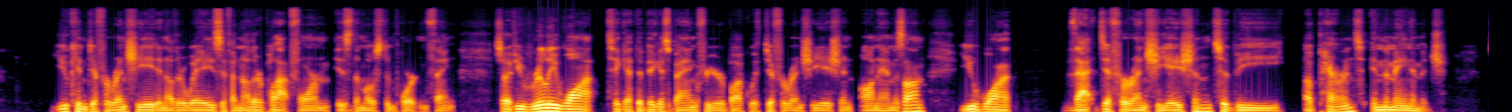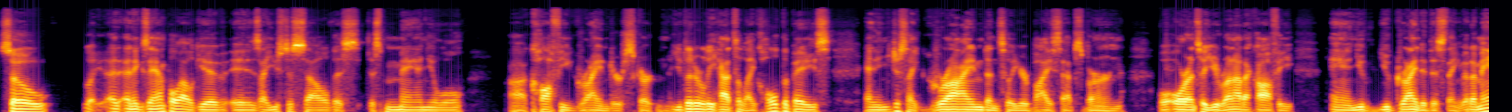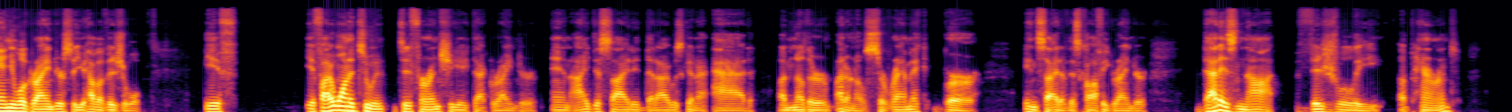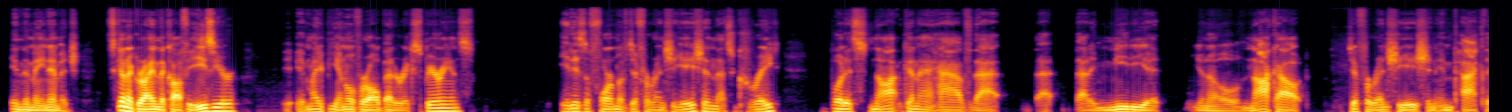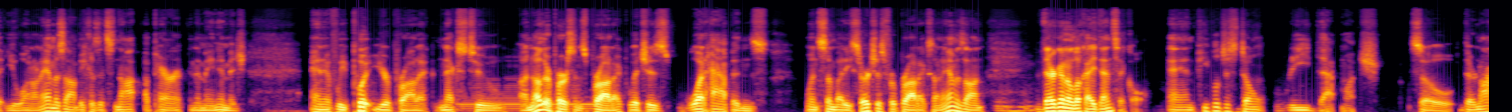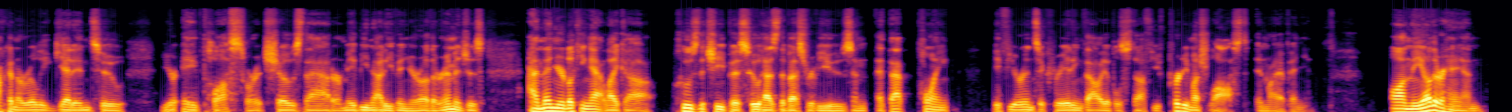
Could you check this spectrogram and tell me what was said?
you can differentiate in other ways if another platform is the most important thing. So if you really want to get the biggest bang for your buck with differentiation on Amazon, you want that differentiation to be apparent in the main image. So like an example I'll give is I used to sell this this manual uh, coffee grinder skirting. You literally had to like hold the base and then you just like grind until your biceps burn or, or until you run out of coffee and you you grinded this thing, but a manual grinder, so you have a visual. If if I wanted to differentiate that grinder and I decided that I was going to add another, I don't know, ceramic burr inside of this coffee grinder, that is not visually apparent in the main image. It's going to grind the coffee easier. It might be an overall better experience. It is a form of differentiation. That's great, but it's not going to have that that that immediate, you know, knockout differentiation impact that you want on Amazon because it's not apparent in the main image. And if we put your product next to another person's product, which is what happens when somebody searches for products on Amazon, mm-hmm. they're going to look identical. And people just don't read that much. So they're not going to really get into your A plus or it shows that, or maybe not even your other images. And then you're looking at like a who's the cheapest, who has the best reviews. And at that point, if you're into creating valuable stuff, you've pretty much lost, in my opinion. On the other hand,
